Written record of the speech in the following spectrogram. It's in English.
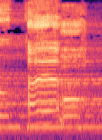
I am.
